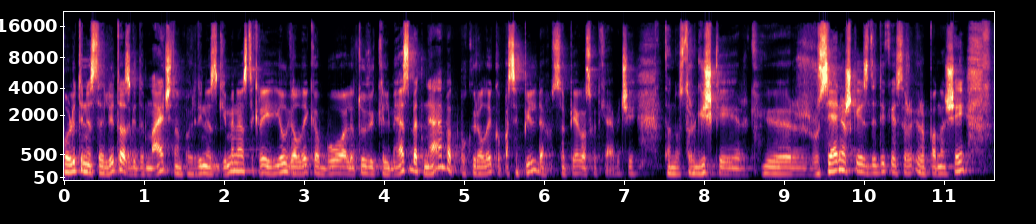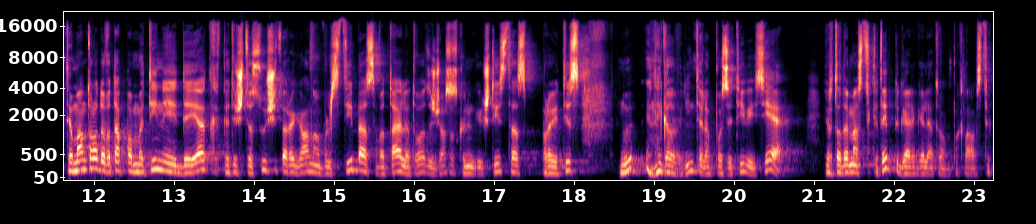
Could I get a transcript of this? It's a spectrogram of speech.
politinis elitas, Gidimnaičiai, tam pagrindinis giminės tikrai ilgą laiką buvo lietuvių kilmės, bet ne, bet po kurio laiko pasipildė Sapiegos Kutkevičiai, ten nostrogiškai ir, ir rusieniškais didikais ir, ir panašiai. Tai man atrodo, va, ta pamatinė idėja, kad iš tiesų šito regiono valstybės, va ta Lietuvos didžiosios kunigaikštystės praeitis, nu, jinai gal vienintelė pozityviai sieja. Ir tada mes kitaip galėtumėm paklausti,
